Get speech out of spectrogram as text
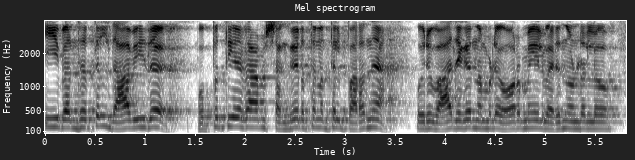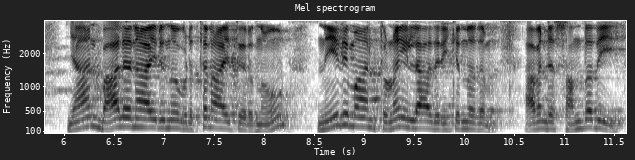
ഈ ബന്ധത്തിൽ ദാവീദ് മുപ്പത്തിയേഴാം സങ്കീർത്തനത്തിൽ പറഞ്ഞ ഒരു വാചകം നമ്മുടെ ഓർമ്മയിൽ വരുന്നുണ്ടല്ലോ. ഞാൻ ബാലനായിരുന്നു വൃദ്ധനായി തീർന്നു. നീതിമാൻ തുണയില്ലാതിരിക്കുന്നതും അവന്റെ സന്തതി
